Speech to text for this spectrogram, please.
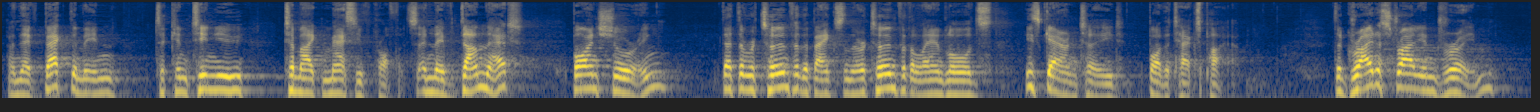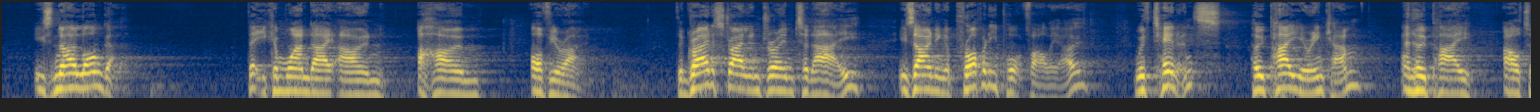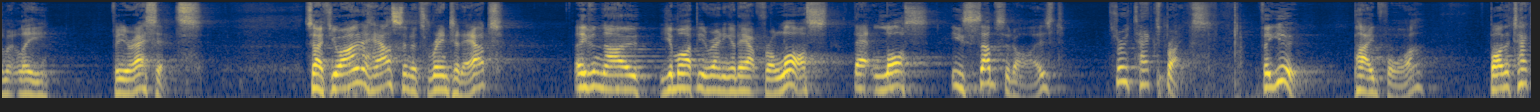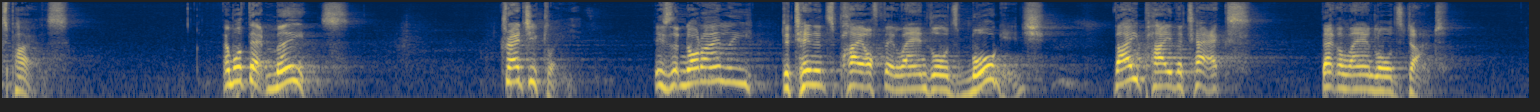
and they've backed them in to continue to make massive profits. And they've done that by ensuring that the return for the banks and the return for the landlords is guaranteed by the taxpayer. The great Australian dream is no longer that you can one day own a home of your own. The great Australian dream today is owning a property portfolio with tenants who pay your income and who pay ultimately for your assets. So if you own a house and it's rented out, even though you might be renting it out for a loss, that loss is subsidised through tax breaks for you, paid for by the taxpayers. And what that means, tragically, is that not only do tenants pay off their landlord's mortgage, they pay the tax that the landlords don't.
